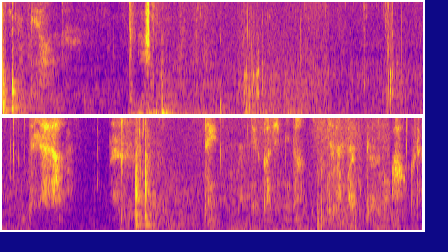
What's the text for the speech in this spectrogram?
마실게요. 들려요? 네, 여기까지입니다. 제가 한번 해볼게요. 이거. 아, 그래요?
